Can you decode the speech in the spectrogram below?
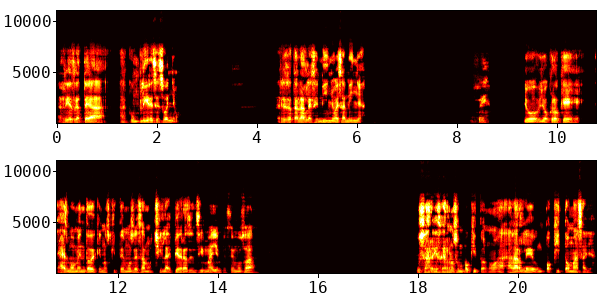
Arriesgate a, cumplir ese sueño. Arriesgate a hablarle a ese niño, a esa niña. Yo, yo creo que ya es momento de que nos quitemos esa mochila de piedras de encima y empecemos a, pues arriesgarnos un poquito, ¿no? A, darle un poquito más allá.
